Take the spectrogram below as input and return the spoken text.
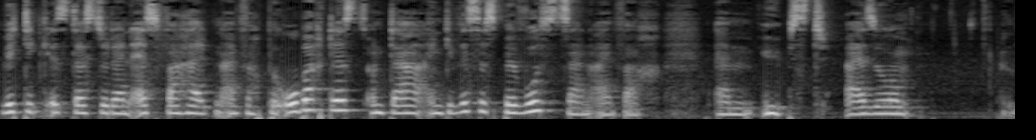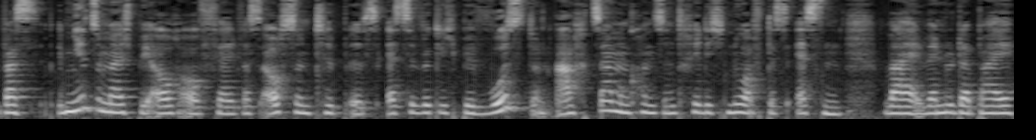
Wichtig ist, dass du dein Essverhalten einfach beobachtest und da ein gewisses Bewusstsein einfach ähm, übst. Also was mir zum Beispiel auch auffällt, was auch so ein Tipp ist, esse wirklich bewusst und achtsam und konzentriere dich nur auf das Essen, weil wenn du dabei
